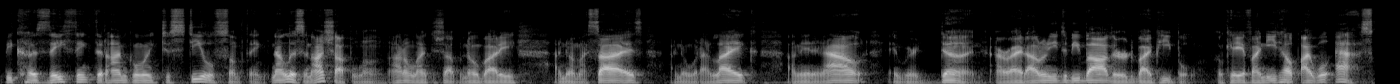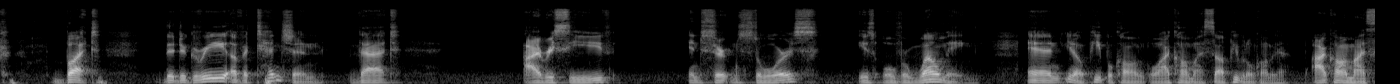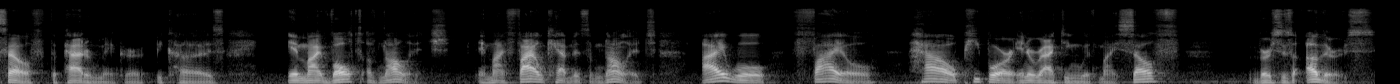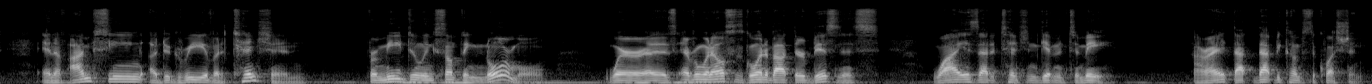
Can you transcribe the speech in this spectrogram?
because they think that I'm going to steal something. Now, listen, I shop alone. I don't like to shop with nobody. I know my size. I know what I like. I'm in and out, and we're done. All right. I don't need to be bothered by people. Okay. If I need help, I will ask. But the degree of attention that I receive in certain stores is overwhelming. And, you know, people call, well, I call myself, people don't call me that. I call myself the pattern maker because in my vault of knowledge, in my file cabinets of knowledge, I will file how people are interacting with myself versus others. And if I'm seeing a degree of attention for me doing something normal, whereas everyone else is going about their business, why is that attention given to me? All right, that, that becomes the question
